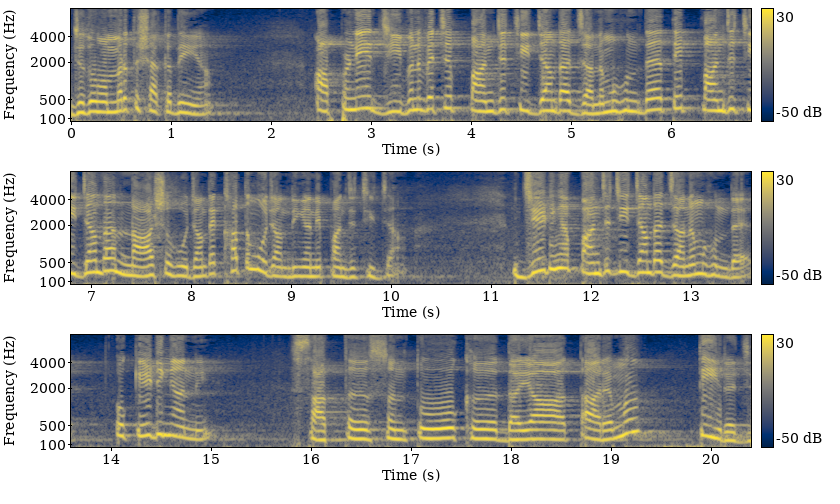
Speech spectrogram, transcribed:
ਜਦੋਂ ਅੰਮ੍ਰਿਤ ਛਕਦੇ ਆ, ਆਪਣੇ ਜੀਵਨ ਵਿੱਚ ਪੰਜ ਚੀਜ਼ਾਂ ਦਾ ਜਨਮ ਹੁੰਦਾ ਹੈ ਤੇ ਪੰਜ ਚੀਜ਼ਾਂ ਦਾ ਨਾਸ਼ ਹੋ ਜਾਂਦਾ ਖਤਮ ਹੋ ਜਾਂਦੀਆਂ ਨੇ ਪੰਜ ਚੀਜ਼ਾਂ। ਜਿਹੜੀਆਂ ਪੰਜ ਚੀਜ਼ਾਂ ਦਾ ਜਨਮ ਹੁੰਦਾ ਉਹ ਕਿਹੜੀਆਂ ਨੇ? ਸਤ, ਸੰਤੋਖ, ਦਇਆ, ਧਰਮ, ਧੀਰਜ।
